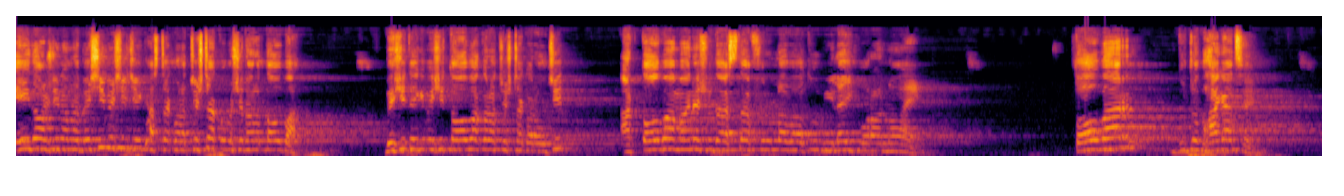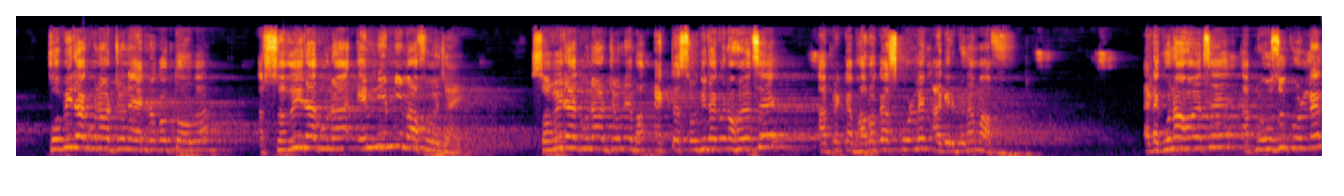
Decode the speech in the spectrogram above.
এই দশ দিন আমরা বেশি বেশি যে কাজটা করার চেষ্টা করব সেটা হলো তওবা। বেশি থেকে বেশি তওবা করার চেষ্টা করা উচিত। আর তওবা মানে শুধু আস্তাগফিরুল্লাহ ওয়া আতুবু ইলাইহি করা নয়। তওবার দুটো ভাগ আছে। কবিরা গুনার জন্য একরকম তওবা আর সগিরা গুনাহ এমনি এমনি মাফ হয়ে যায়। সগিরা গুনার জন্য একটা সগিরা গুনাহ হয়েছে, আপনি একটা ভালো কাজ করলেন, আগের গুনাহ মাফ। একটা গুনাহ হয়েছে, আপনি উজু করলেন,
